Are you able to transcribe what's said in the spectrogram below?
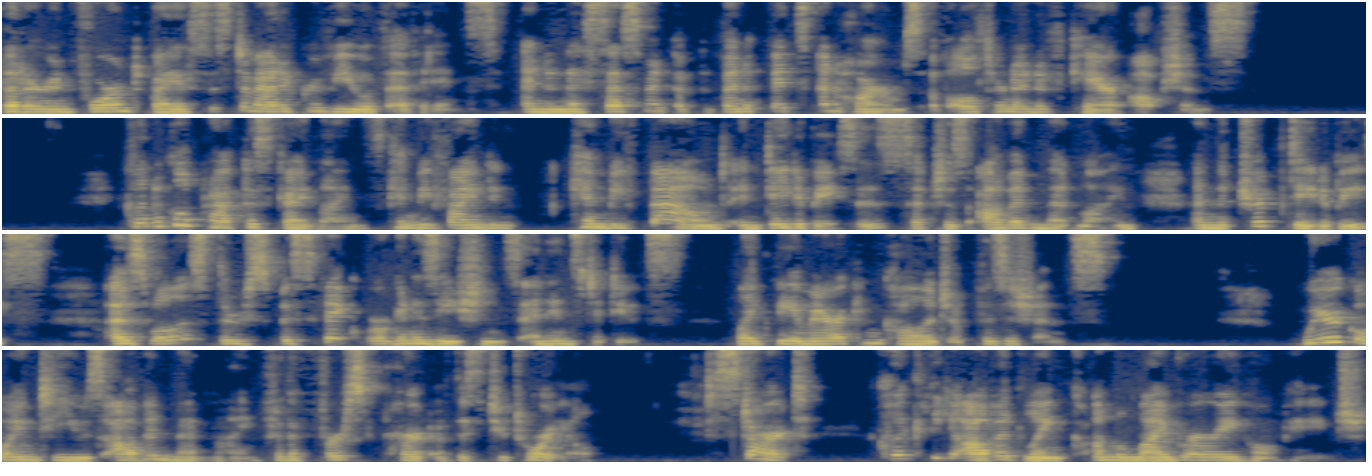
that are informed by a systematic review of evidence and an assessment of the benefits and harms of alternative care options. Clinical practice guidelines can be, in, can be found in databases such as Ovid Medline and the TRIP database, as well as through specific organizations and institutes, like the American College of Physicians. We're going to use Ovid Medline for the first part of this tutorial. To start, click the Ovid link on the library homepage,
